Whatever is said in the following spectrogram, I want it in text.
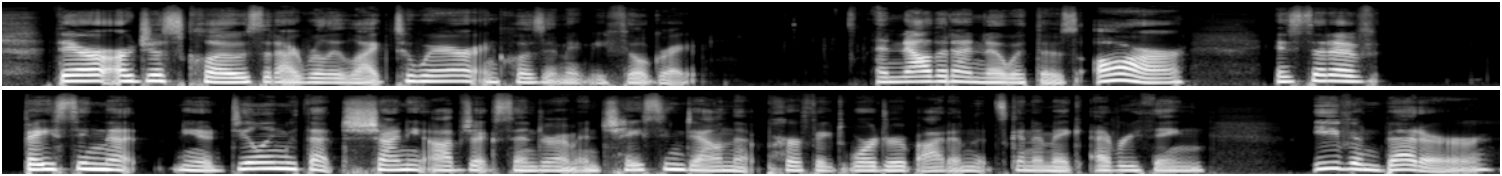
there are just clothes that I really like to wear and clothes that make me feel great. And now that I know what those are, instead of facing that, you know, dealing with that shiny object syndrome and chasing down that perfect wardrobe item that's going to make everything even better,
